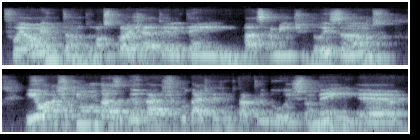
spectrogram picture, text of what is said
foi aumentando. Nosso projeto ele tem basicamente dois anos, e eu acho que uma das da dificuldade que a gente está tendo hoje também é,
